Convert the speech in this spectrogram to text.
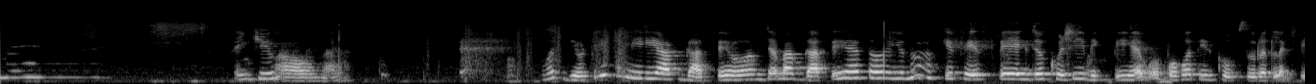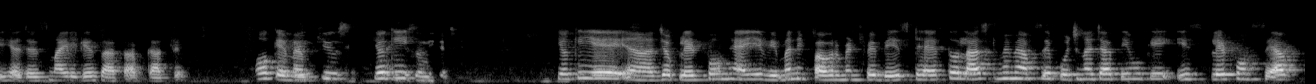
में। थैंक यू बहुत ब्यूटीफुली आप गाते हो। जब आप गाते हैं तो यू you नो know, आपके फेस पे एक जो खुशी दिखती है वो बहुत ही खूबसूरत लगती है जो स्माइल के साथ आप गाते हो। ओके मैम क्योंकि क्योंकि ये जो प्लेटफॉर्म है, ये विमेन एम्पावरमेंट पे बेस्ड है तो लास्ट में मैं आपसे पूछना चाहती हूँ कि इस प्लेटफॉर्म से आप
